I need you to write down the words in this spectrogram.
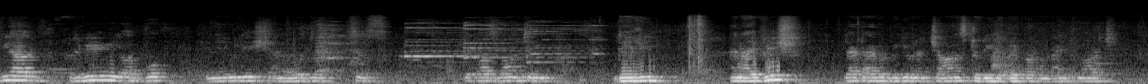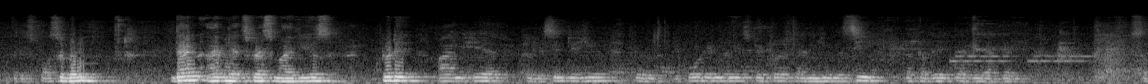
we are reviewing your book in English and Urdu since it was launched in Delhi, and I wish that I would be given a chance to read a paper on 9th March, if it is possible. Then I will express my views. Today I am here to listen to you, to report in the newspapers, and you will see the coverage that we have done. So,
